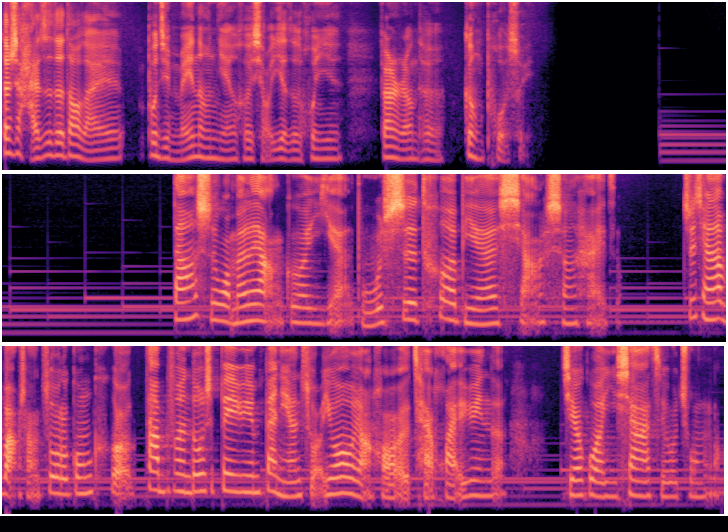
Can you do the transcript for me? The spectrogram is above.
但是孩子的到来不仅没能粘合小叶子的婚姻，反而让她更破碎。当时我们两个也不是特别想生孩子，之前在网上做了功课，大部分都是备孕半年左右，然后才怀孕的，结果一下子又中了。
